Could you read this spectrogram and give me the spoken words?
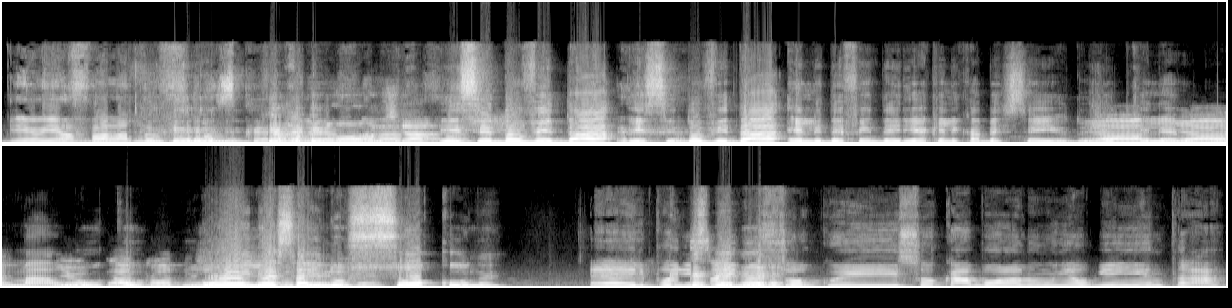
Eu ia falar do Fusca. é bom, já. E se duvidar, e se duvidar, ele defenderia aquele cabeceio, do e jeito a, que ele é a, maluco. Ou ele ia sair no soco, né? É, ele pode sair no soco e socar a bola em alguém e entrar.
